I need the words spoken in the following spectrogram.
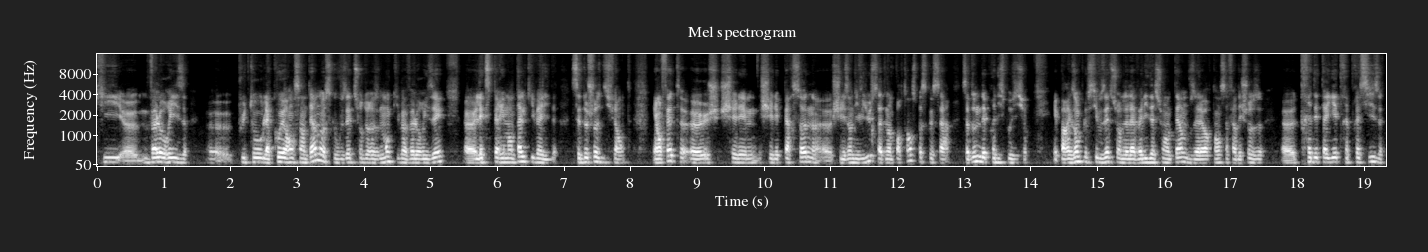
qui valorise euh, plutôt la cohérence interne ou est-ce que vous êtes sur du raisonnement qui va valoriser euh, l'expérimental qui valide? C'est deux choses différentes. Et en fait, euh, chez, les, chez les personnes, chez les individus, ça a de l'importance parce que ça, ça donne des prédispositions. Et par exemple, si vous êtes sur de la validation interne, vous allez avoir tendance à faire des choses très détaillées, très précises,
